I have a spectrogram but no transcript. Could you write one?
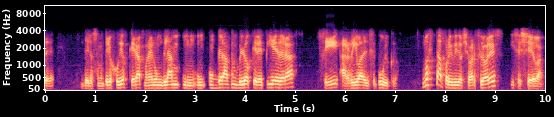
eh, de los cementerios judíos, que era poner un gran, un, gran bloque de piedra ¿sí? arriba del sepulcro. No está prohibido llevar flores y se lleva.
